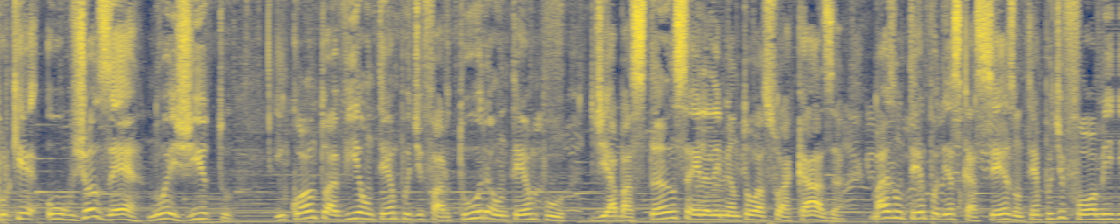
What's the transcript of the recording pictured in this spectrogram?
porque o José, no Egito, Enquanto havia um tempo de fartura, um tempo de abastança, ele alimentou a sua casa, mas um tempo de escassez, um tempo de fome,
